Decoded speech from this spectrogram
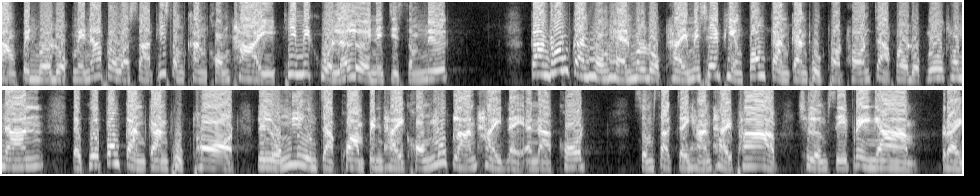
ต่างเป็นมรดกในหน้าประวัติศาสตร์ที่สำคัญของไทยที่ไม่ควรละเลยในจิตสำนึก การร่วมกันห่วงแหนมรดกไทยไม่ใช่เพียงป้องกันการถูกถอดถอนจากมรดกโลกเท่านั้น แต่เพื่อป้องกันการถูกถอด และหลงลืมจากความเป็นไทยของลูกหลานไทยในอนาคต สมศักดิ์ใจหารถ่ายภาพ เฉลิมศรีปรีงาม ราย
